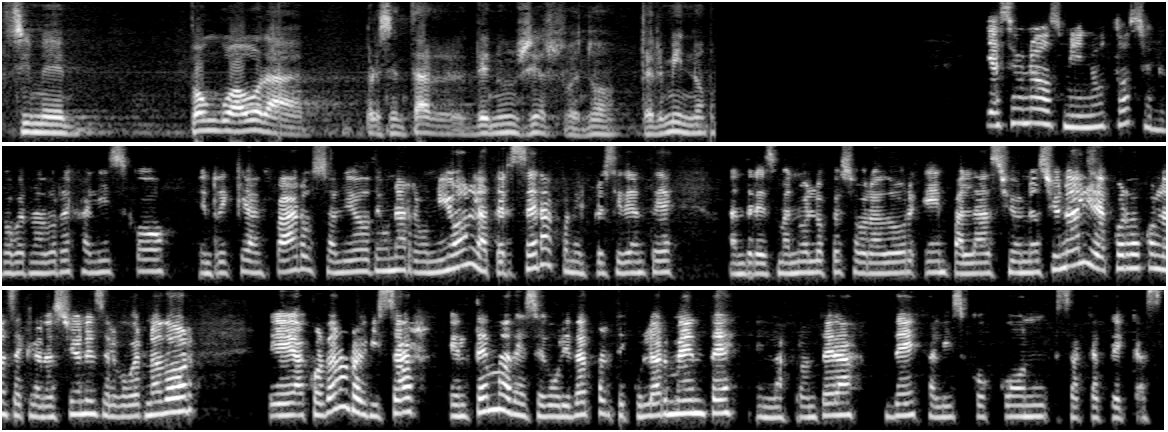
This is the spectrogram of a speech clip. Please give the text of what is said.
si me pongo ahora a presentar denuncias, pues no termino. Y hace unos minutos el gobernador de Jalisco, Enrique Alfaro, salió de una reunión, la tercera, con el presidente Andrés Manuel López Obrador en Palacio Nacional y de acuerdo con las declaraciones del gobernador, eh, acordaron revisar el tema de seguridad particularmente en la frontera de Jalisco con Zacatecas.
